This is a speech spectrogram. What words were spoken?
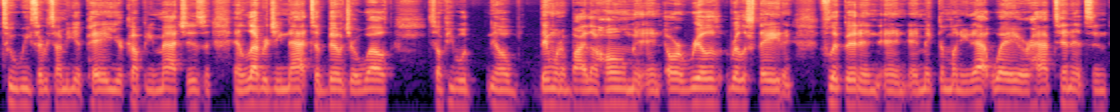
two weeks every time you get paid your company matches and, and leveraging that to build your wealth. Some people you know they want to buy their home and or real real estate and flip it and, and and make their money that way or have tenants and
